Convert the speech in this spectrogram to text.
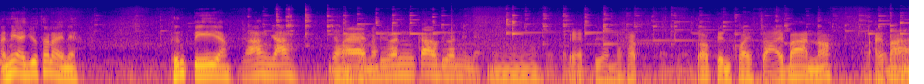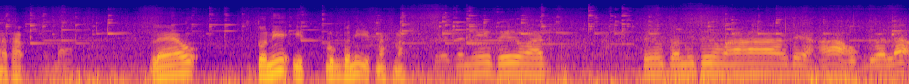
อันนี้อายุเท่าไหร่เนี่ย ถึงปียังๆยังยังยังแปใช่ดไหมเดือนเก้าเดือนนี่เนี่ยอืมแปดเดือนนะครับ ก็เป็นควายสายบ้านเนาะสายบ้านนะครับบ้านแล้วตัวนี้อีกลุงตัวนี้อีกนะมาแต่ตอนนี้ซื้อมาซื้อตอนนี้ซื้อมาได้ห้าหกเดือนแล้ว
